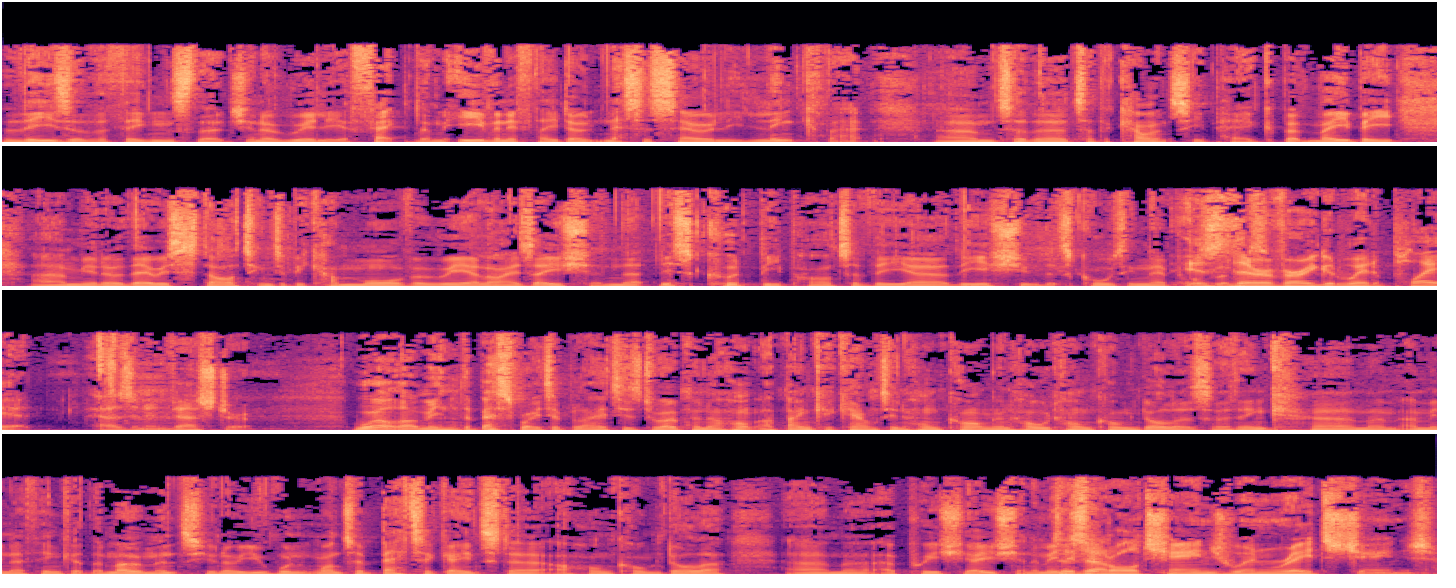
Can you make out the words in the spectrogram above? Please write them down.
These are the things that you know really affect them, even if they don't necessarily link that um, to the to the peg, but maybe um, you know there is starting to become more of a realization that this could be part of the uh, the issue that's causing their problems. Is there a very good way to play it as an investor? Well, I mean, the best way to play it is to open a, a bank account in Hong Kong and hold Hong Kong dollars. I think. Um, I mean, I think at the moment, you know, you wouldn't want to bet against a, a Hong Kong dollar um, uh, appreciation. I mean, does that it, all change when rates change?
